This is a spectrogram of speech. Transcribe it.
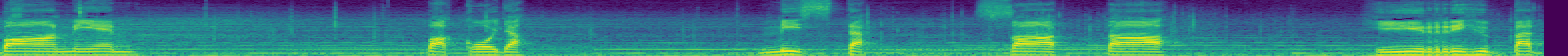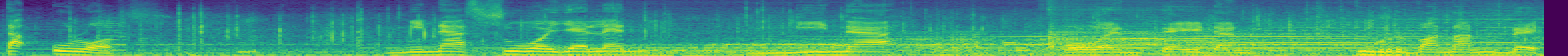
baanien pakoja, mistä saattaa hiiri hypätä ulos. Minä suojelen, minä olen teidän turvananne.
